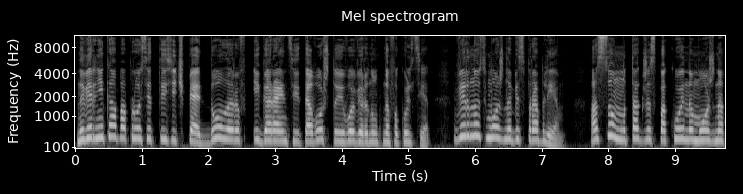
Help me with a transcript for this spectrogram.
Наверняка попросит тысяч пять долларов и гарантии того, что его вернут на факультет. Вернуть можно без проблем, а сумму также спокойно можно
